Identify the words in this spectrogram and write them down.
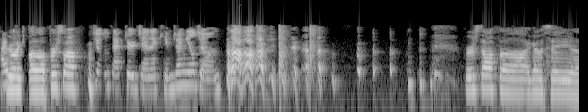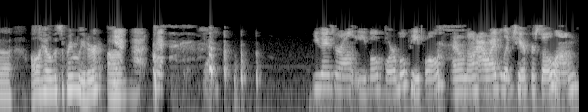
I you're like, uh, first off, Jones after Jenna Kim Jong Il Jones. First off, uh, I gotta say, uh, all hail the supreme leader. Um, yeah, yeah. You guys are all evil, horrible people. I don't know how I've lived here for so long.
